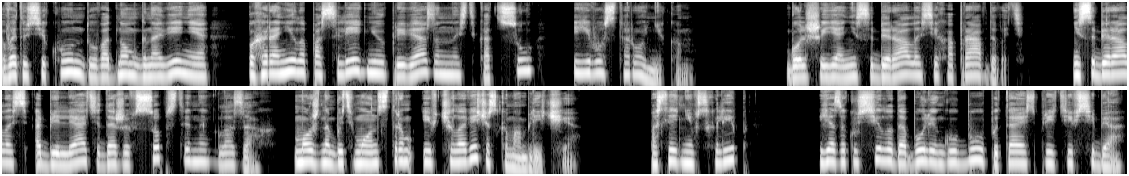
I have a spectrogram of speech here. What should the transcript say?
В эту секунду, в одно мгновение, похоронила последнюю привязанность к отцу и его сторонникам. Больше я не собиралась их оправдывать, не собиралась обелять даже в собственных глазах. Можно быть монстром и в человеческом обличье. Последний всхлип я закусила до боли губу, пытаясь прийти в себя.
